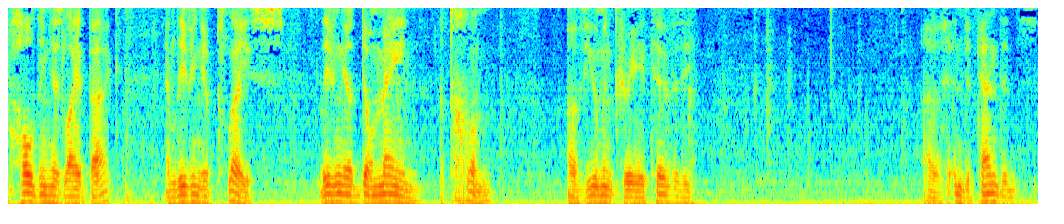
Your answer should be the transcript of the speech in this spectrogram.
holding his light back and leaving a place, leaving a domain, a tchum, of human creativity, of independence.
